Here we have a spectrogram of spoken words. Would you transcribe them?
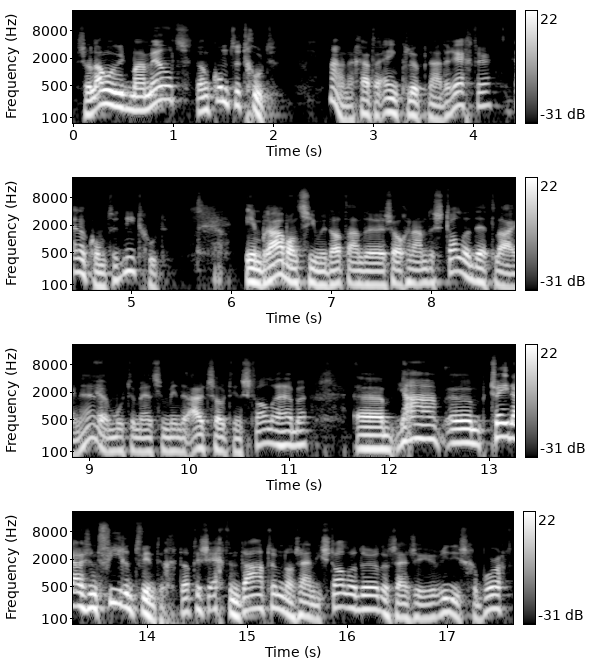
Zolang u het maar meldt, dan komt het goed. Nou, dan gaat er één club naar de rechter en dan komt het niet goed. In Brabant zien we dat aan de zogenaamde stallen-deadline. Hè? Dan moeten mensen minder uitstoot in stallen hebben. Ehm, ja, ehm, 2024, dat is echt een datum. Dan zijn die stallen er, dan zijn ze juridisch geborgd.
